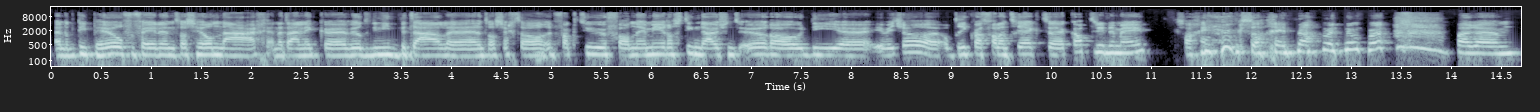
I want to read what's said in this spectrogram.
en dat liep heel vervelend, het was heel naar. En uiteindelijk uh, wilde hij niet betalen. En het was echt al een factuur van uh, meer dan 10.000 euro. Die, uh, weet je wel, op drie kwart van een traject kapte hij ermee. Ik zal geen, ik zal geen namen noemen. Maar um,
